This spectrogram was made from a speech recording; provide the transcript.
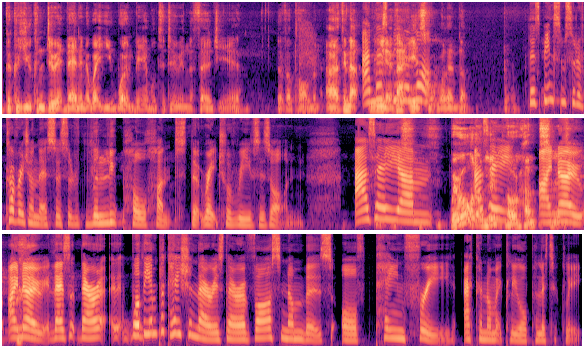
because you can do it then in a way you won't be able to do in the third year of a parliament. And I think that you know that is lot- what will end up. There's been some sort of coverage on this, so sort of the loophole hunt that Rachel Reeves is on. As a um, We're all on as a- loophole hunts. I know, I know. There's there are well, the implication there is there are vast numbers of pain-free, economically or politically,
